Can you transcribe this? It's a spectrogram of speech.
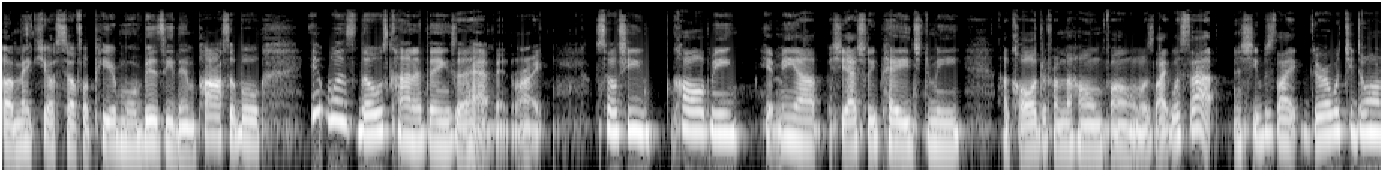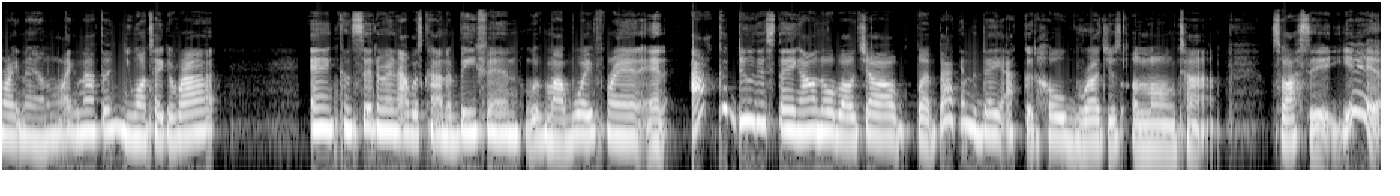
uh, make yourself appear more busy than possible. It was those kind of things that happened, right? So she called me hit me up. She actually paged me. I called her from the home phone, was like, What's up? And she was like, Girl, what you doing right now? And I'm like, Nothing. You want to take a ride? And considering I was kind of beefing with my boyfriend and I could do this thing, I don't know about y'all, but back in the day, I could hold grudges a long time. So I said, yeah,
